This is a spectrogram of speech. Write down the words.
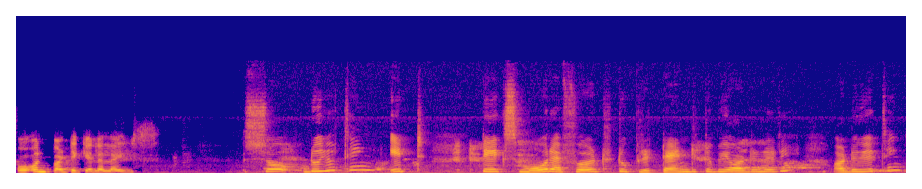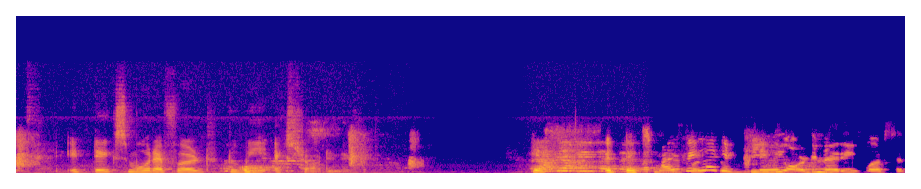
own particular lives So, do you think it takes more effort to pretend to be ordinary, or do you think it takes more effort to be extraordinary? Yes. it takes more I effort feel like to it be takes- the ordinary person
